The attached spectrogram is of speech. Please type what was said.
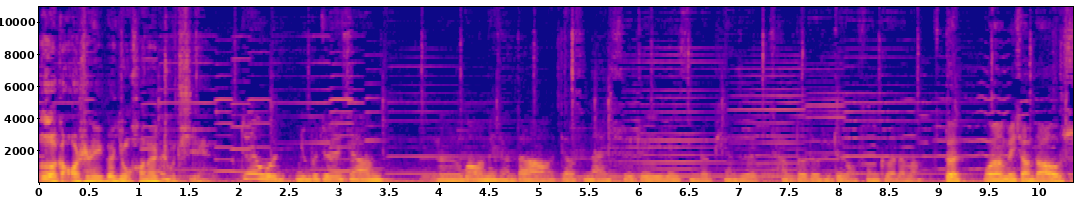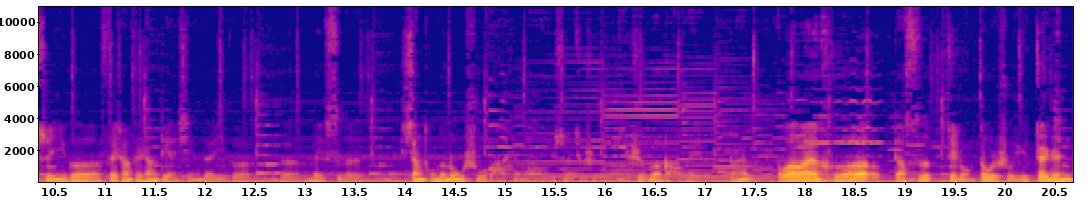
恶搞是一个永恒的主题。对我，你不觉得像嗯，万万没想到《屌丝男士》这一类型的片子，差不多都是这种风格的吗？对，万万没想到是一个非常非常典型的一个一个类似的相同的路数吧，相当于是就是也是恶搞类的。当然，万万和屌丝这种都是属于真人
